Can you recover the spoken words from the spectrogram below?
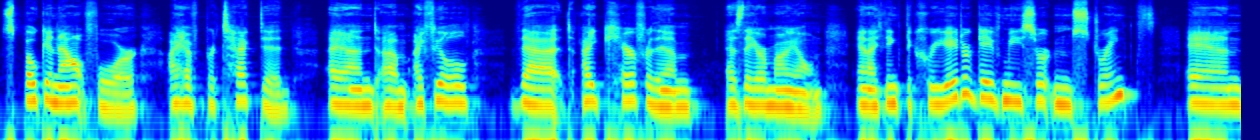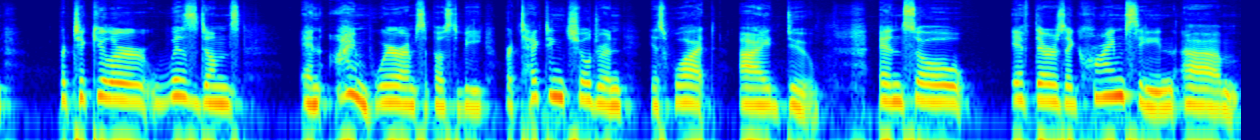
spoken out for, I have protected, and um, I feel that I care for them as they are my own. And I think the Creator gave me certain strengths and particular wisdoms, and I'm where I'm supposed to be. Protecting children is what I do. And so, if there's a crime scene um,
